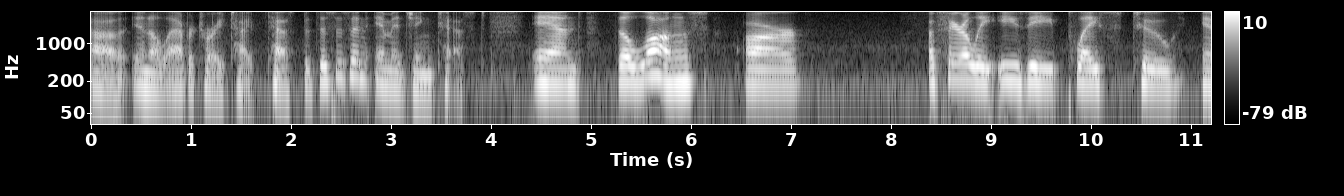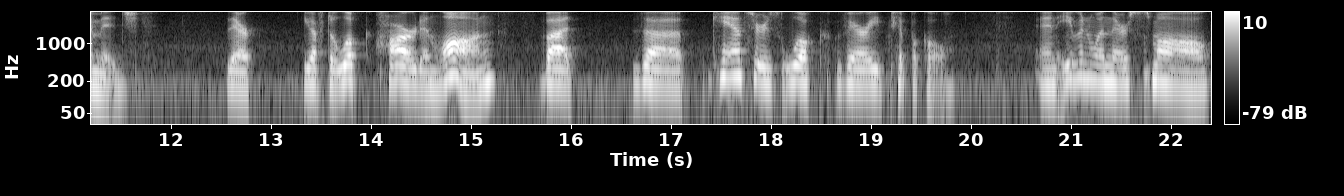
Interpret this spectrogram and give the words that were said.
uh, in a laboratory type test. But this is an imaging test. And the lungs are a fairly easy place to image. They're, you have to look hard and long, but the cancers look very typical. And even when they're small,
